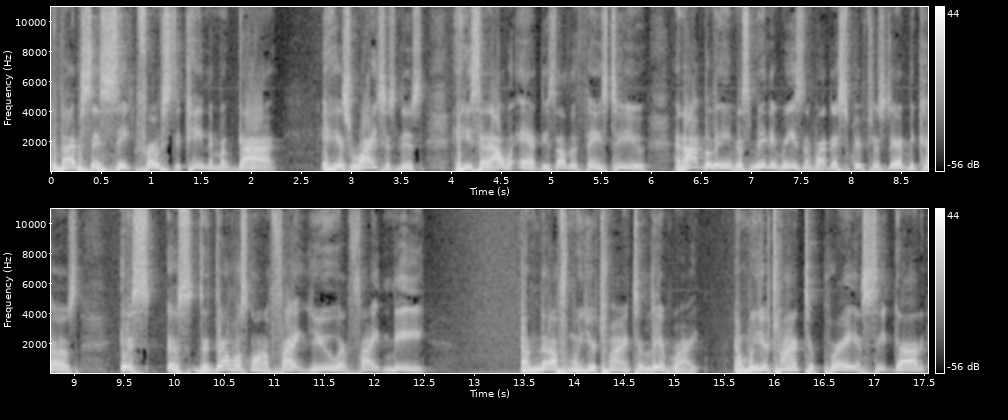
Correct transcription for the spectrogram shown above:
The Bible says, "Seek first the kingdom of God." and his righteousness. And he said, I will add these other things to you. And I believe there's many reasons why that scripture's there because it's, it's the devil's going to fight you and fight me enough when you're trying to live right. And when you're trying to pray and seek God,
